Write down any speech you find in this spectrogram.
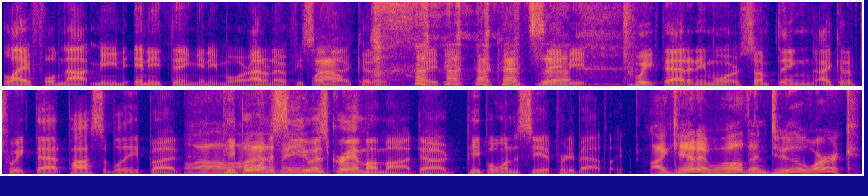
life will not mean anything anymore. I don't know if he said wow. that. I could have maybe I could have uh, maybe tweaked that anymore or something. I could have tweaked that possibly, but well, people want to see you as Grandmama, Doug. People want to see it pretty badly. I get it. Well, then do the work.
